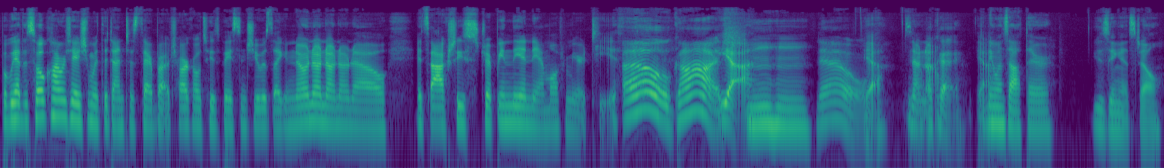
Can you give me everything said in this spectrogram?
But we had this whole conversation with the dentist there about charcoal toothpaste, and she was like, "No, no, no, no, no. It's actually stripping the enamel from your teeth." Oh gosh. yeah, Mm-hmm. No. Yeah. no, no. Okay. Yeah. Anyone's out there using it still?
